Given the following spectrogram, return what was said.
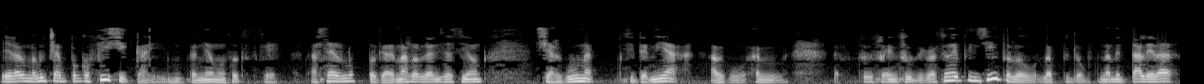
era una lucha un poco física y teníamos nosotros que hacerlo, porque además la organización, si alguna, si tenía algo, en su declaración de principio, lo, fundamental era,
